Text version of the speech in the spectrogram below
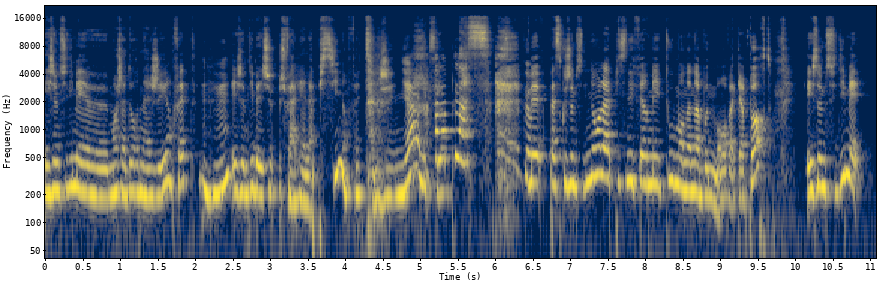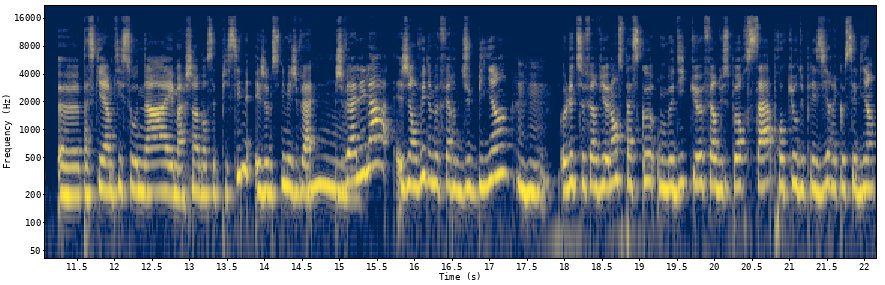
Et je me suis dit, mais euh, moi j'adore nager en fait. Et je me dis, ben, je, je vais aller à la piscine en fait. Génial, excellent. Top. Mais parce que je me suis dit, non, la piscine est fermée et tout, mais on a un abonnement, enfin qu'importe. Et je me suis dit, mais. Euh, parce qu'il y a un petit sauna et machin dans cette piscine. Et je me suis dit, mais je vais, Mm. je vais aller là. J'ai envie de me faire du bien Mhm. au lieu de se faire violence parce qu'on me dit que faire du sport, ça procure du plaisir et que c'est bien.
